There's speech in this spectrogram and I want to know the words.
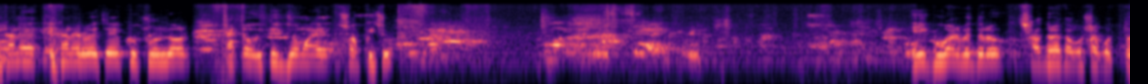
এখানে এখানে রয়েছে খুব সুন্দর একটা ঐতিহ্যময় সবকিছু। এই গুহার ভেতরেও সাধুরা তপস্যা করতো,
